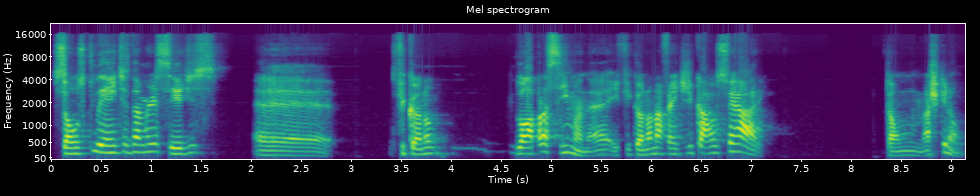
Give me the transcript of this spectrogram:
são os clientes da Mercedes é, ficando lá para cima, né? E ficando na frente de carros Ferrari. Então acho que não.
